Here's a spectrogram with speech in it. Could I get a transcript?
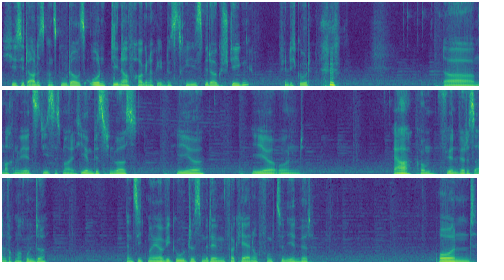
Hier sieht alles ganz gut aus und die Nachfrage nach Industrie ist wieder gestiegen. Finde ich gut. da machen wir jetzt dieses Mal hier ein bisschen was. Hier, hier und... Ja, komm, führen wir das einfach mal runter. Dann sieht man ja, wie gut es mit dem Verkehr noch funktionieren wird. Und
